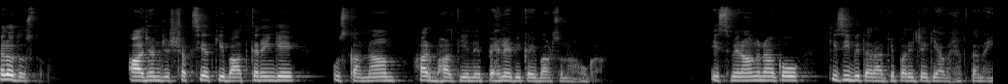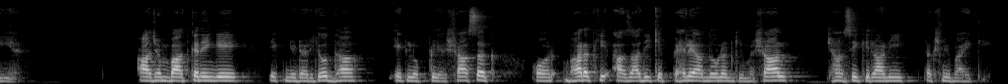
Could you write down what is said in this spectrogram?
हेलो दोस्तों, आज हम जिस शख्सियत की बात करेंगे, उसका नाम हर भारतीय ने पहले भी कई बार सुना होगा। इस वीरांगना को किसी भी तरह के परिचय की आवश्यकता नहीं है। आज हम बात करेंगे एक निडर योद्धा, एक लोकप्रिय शासक और भारत की आज़ादी के पहले आंदोलन की मशाल, झांसी की रानी लक्ष्मीबाई की।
